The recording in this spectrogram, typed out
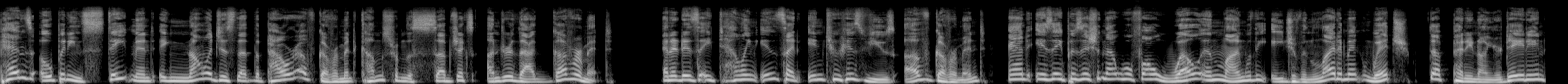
Penn's opening statement acknowledges that the power of government comes from the subjects under that government, and it is a telling insight into his views of government and is a position that will fall well in line with the Age of Enlightenment, which, depending on your dating,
